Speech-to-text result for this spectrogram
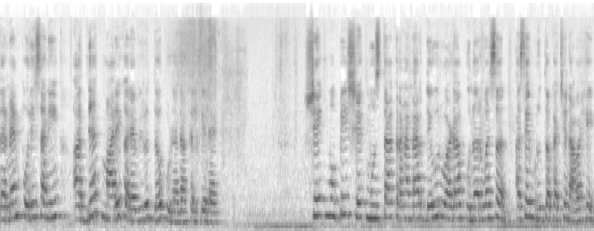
दरम्यान पोलिसांनी अज्ञात मारेकऱ्याविरुद्ध गुन्हा दाखल केलाय. शेख मोपी शेख मुस्ताक राहणार देऊरवाडा पुनर्वसन असे मृतकाचे नाव आहे.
